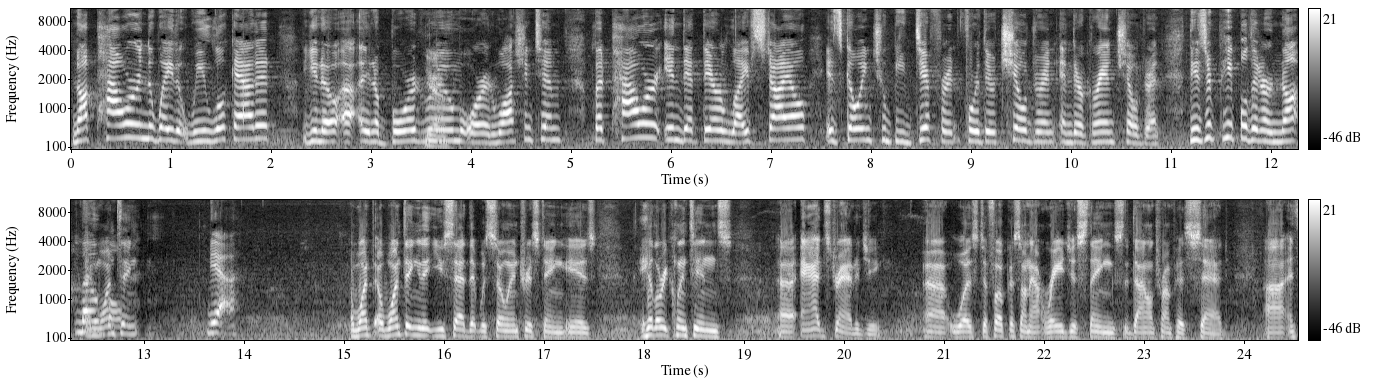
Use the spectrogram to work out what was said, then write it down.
Not power in the way that we look at it, you know, uh, in a boardroom yeah. or in Washington, but power in that their lifestyle is going to be different for their children and their grandchildren. These are people that are not mobile. And one thing. Yeah. One, uh, one thing that you said that was so interesting is Hillary Clinton's uh, ad strategy uh, was to focus on outrageous things that Donald Trump has said. Uh, and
